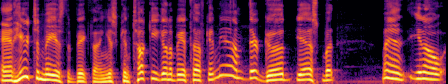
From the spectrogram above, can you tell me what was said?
And here to me is the big thing: is Kentucky going to be a tough game? Yeah, they're good, yes, but man, you know,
